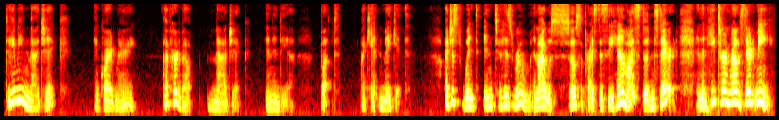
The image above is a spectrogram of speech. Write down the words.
"Do you mean magic?" inquired Mary. "I've heard about magic in India, but I can't make it. I just went into his room, and I was so surprised to see him I stood and stared, and then he turned round and stared at me.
